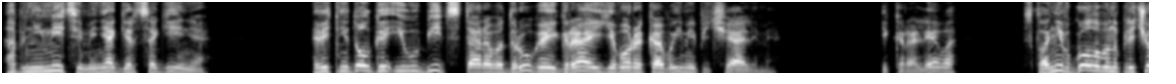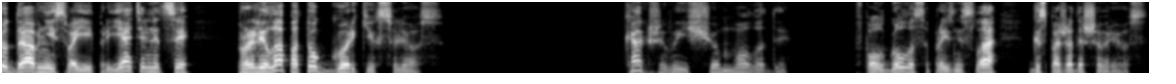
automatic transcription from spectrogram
«Обнимите меня, герцогиня! Ведь недолго и убить старого друга, играя его роковыми печалями!» И королева, склонив голову на плечо давней своей приятельницы, пролила поток горьких слез. «Как же вы еще молоды!» — в полголоса произнесла госпожа де Шеврёс.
